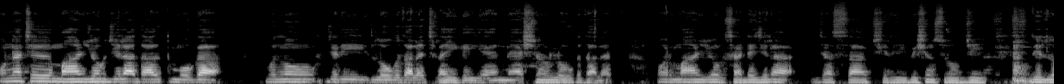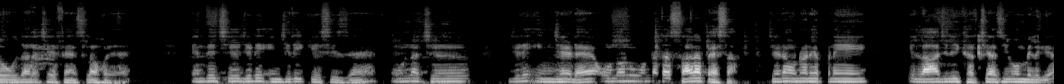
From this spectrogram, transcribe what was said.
ਉਹਨਾਂ 'ਚ ਮਾਨਯੋਗ ਜ਼ਿਲ੍ਹਾ ਅਦਾਲਤ ਮੋਗਾ ਵੱਲੋਂ ਜਿਹੜੀ ਲੋਕ ਅਦਾਲਤ ਚਲਾਈ ਗਈ ਹੈ ਨੈਸ਼ਨਲ ਲੋਕ ਅਦਾਲਤ, ਔਰ ਮਾਨਯੋਗ ਸਾਡੇ ਜ਼ਿਲ੍ਹਾ ਜੱਜ ਸਾਹਿਬ ਸ਼੍ਰੀ ਵਿਸ਼ਨ ਸਰੂਪ ਜੀ ਦੀ ਲੋਕ ਅਦਾਲਤ 'ਚ ਇਹ ਫੈਸਲਾ ਹੋਇਆ ਹੈ। ਇਹਦੇ 'ਚ ਜਿਹੜੇ ਇੰਜਰੀ ਕੇਸਿਸ ਹੈ, ਉਹਨਾਂ 'ਚ ਜਿਹੜੇ ਇੰਜਰਡ ਹੈ, ਉਹਨਾਂ ਨੂੰ ਉਹਨਾਂ ਦਾ ਸਾਰਾ ਪੈਸਾ, ਜਿਹੜਾ ਉਹਨਾਂ ਨੇ ਆਪਣੇ ਇਲਾਜ ਲਈ ਖਰਚਿਆ ਸੀ, ਉਹ ਮਿਲ ਗਿਆ।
